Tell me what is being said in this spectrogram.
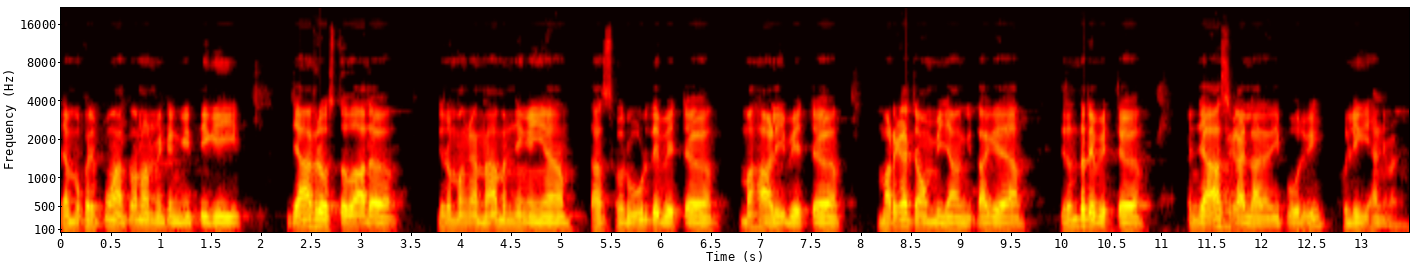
ਜਾਂ ਮੁਖਰੀ ਮੰਤਰੀ ਭਗਵੰਤ ਮਾਨ ਨਾਲ ਮੀਟਿੰਗ ਕੀਤੀ ਗਈ ਜਾਂ ਫਿਰ ਉਸ ਤੋਂ ਬਾਅਦ ਜਦੋਂ ਮੰਗਾਂ ਨਾ ਮੰਨੀਆਂ ਗਈਆਂ ਤਾਂ ਸੰਗਰੂਰ ਦੇ ਵਿੱਚ, ਮਹਾਲੀ ਵਿੱਚ, ਮੜਗਾ ਚੌਂਕ ਵੀ ਜਾਮ ਕੀਤਾ ਗਿਆ, ਜਲੰਧਰ ਦੇ ਵਿੱਚ ਪੰਜਾਬ ਸਰਕਾਰ ਲਾਰਿਆਂ ਦੀ ਪੋਲ ਵੀ ਖੁੱਲੀ ਗਈ ਹਾਂਜੀ ਮੈਡਮ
